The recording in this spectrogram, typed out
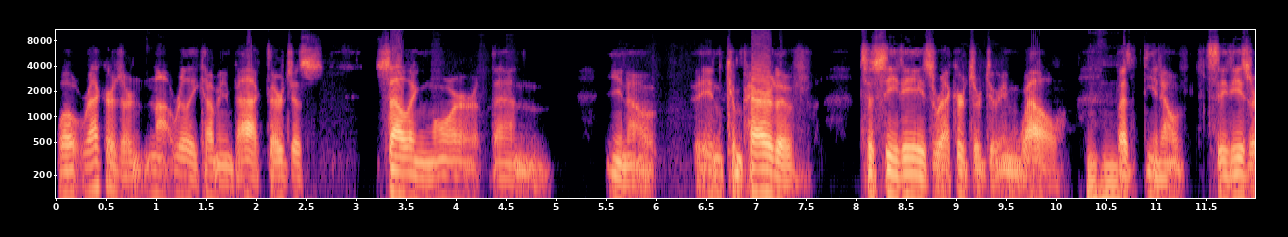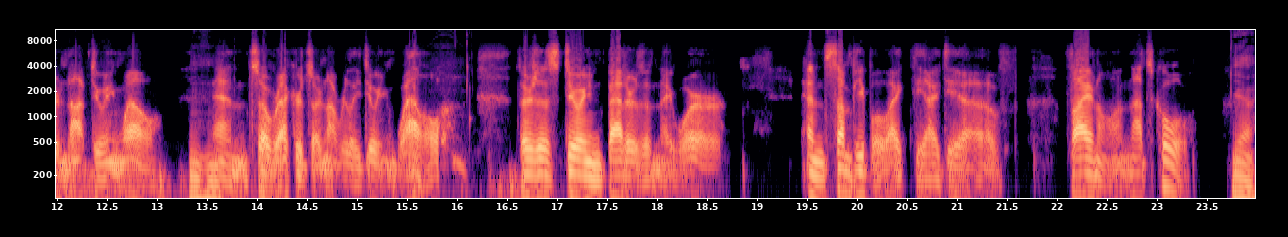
Well, records are not really coming back. They're just selling more than, you know, in comparative to CDs, records are doing well. Hmm But, you know, CDs are not doing well. hmm And so records are not really doing well. They're just doing better than they were. And some people like the idea of vinyl, and that's cool. yeah,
